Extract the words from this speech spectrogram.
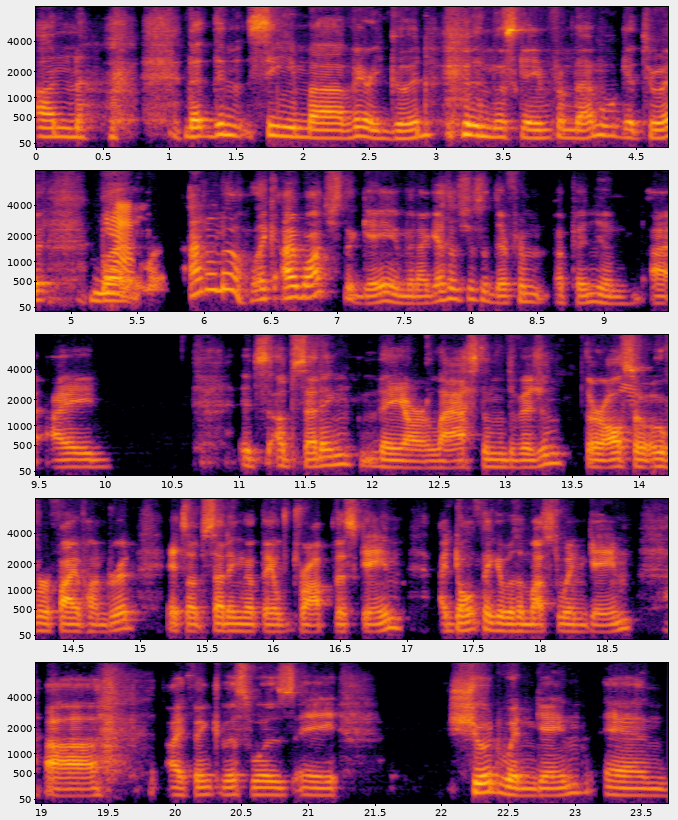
un that didn't seem uh, very good in this game from them. We'll get to it, but I don't know. Like I watched the game, and I guess it's just a different opinion. I, I it's upsetting they are last in the division. They're also over 500. It's upsetting that they dropped this game. I don't think it was a must-win game. Uh, I think this was a should win game and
